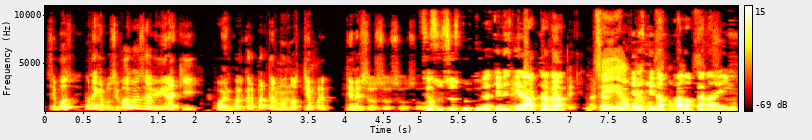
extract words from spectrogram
si vos, un ejemplo, si vos vas a vivir aquí, o en cualquier parte del mundo, siempre tienes su, su, su, su- Sus, sus- sus culturas tienes que adaptar a, Exactamente. o sea, Sí, a tienes que huevos, a adaptar a ellos.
